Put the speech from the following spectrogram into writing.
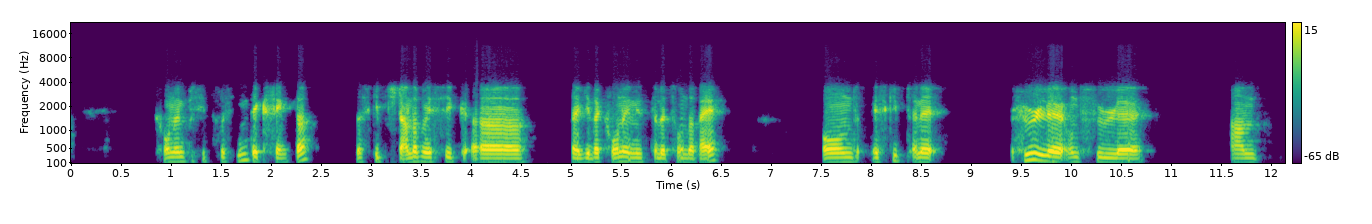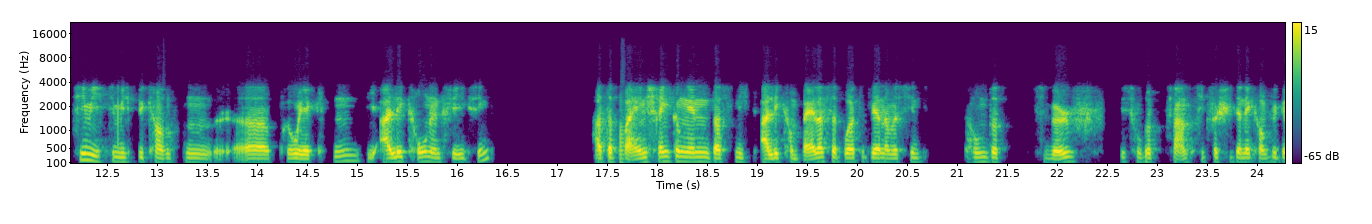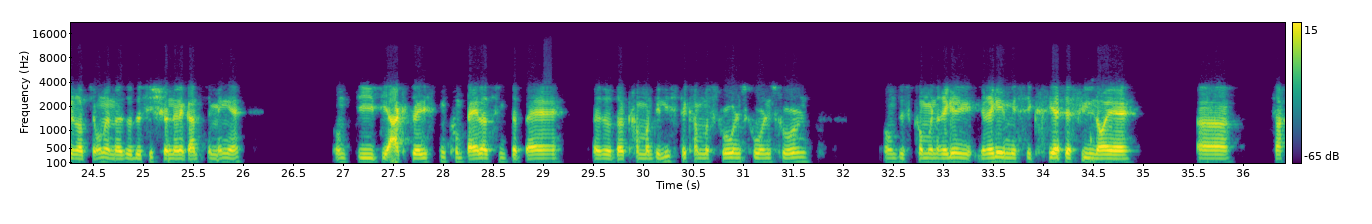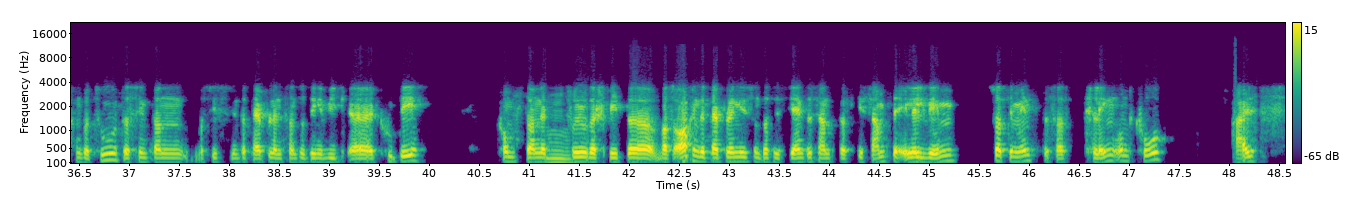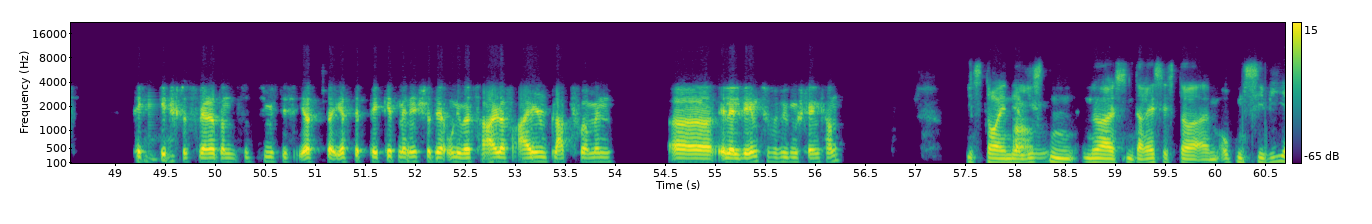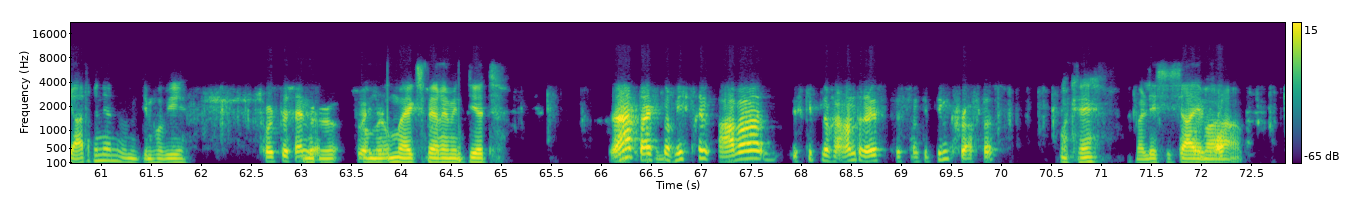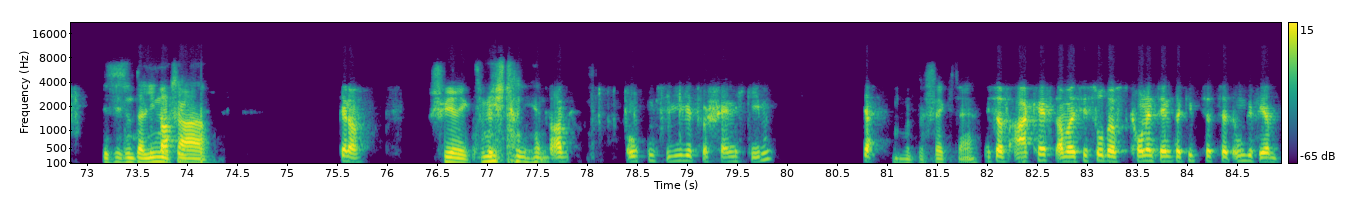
Conan besitzt das Index Center. Das gibt standardmäßig äh, bei jeder Conan-Installation dabei. Und es gibt eine Hülle und Fülle an ziemlich, ziemlich bekannten äh, Projekten, die alle kronenfähig sind. Hat ein paar Einschränkungen, dass nicht alle Compiler supportet werden, aber es sind 112 bis 120 verschiedene Konfigurationen, also das ist schon eine ganze Menge. Und die, die aktuellsten Compiler sind dabei, also da kann man die Liste, kann man scrollen, scrollen, scrollen und es kommen regel, regelmäßig sehr, sehr viele neue äh, Sachen dazu. Das sind dann, was ist in der Pipeline, sind so Dinge wie äh, Qt, kommt dann jetzt mhm. früher oder später, was auch in der Pipeline ist, und das ist sehr interessant, das gesamte LLWM-Sortiment, das heißt Clang und Co. als Package, das wäre dann so ziemlich das erste, der erste Packet Manager, der universal auf allen Plattformen äh, LLWM zur Verfügung stellen kann. Ist da in der um, ähm. Listen nur als Interesse, ist da ein OpenCV ja drinnen? Mit dem habe ich sollte sein, mal, mal, mal experimentiert. Ja, da ist noch nicht drin, aber es gibt noch ein anderes, das sind die Pincrafters. Okay, weil das ist ja immer, das ist unter Linux auch genau. schwierig zu installieren. OpenCV wird es wahrscheinlich geben. Ja. Perfekt, ja. Ist auf Archive, aber es ist so, das Conan Center gibt es jetzt seit ungefähr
